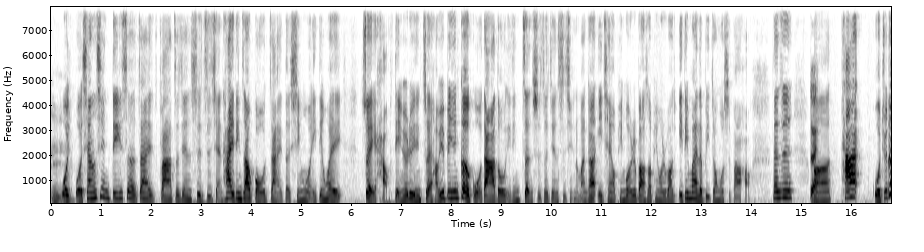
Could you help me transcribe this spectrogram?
就是、我我相信 D 社在发这件事之前，他一定知道狗仔的新闻一定会最好，点阅率已经最好，因为毕竟各国大家都已经证实这件事情了嘛。刚刚以前有苹果日报的时候，苹果日报一定卖的比中国时报好，但是呃，他。我觉得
